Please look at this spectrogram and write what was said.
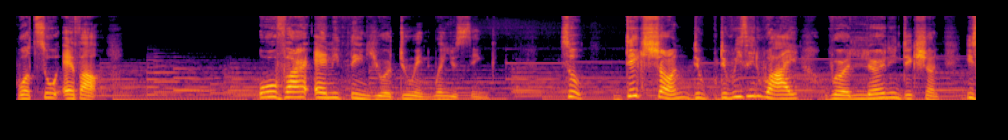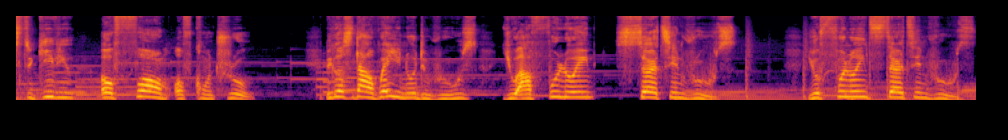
whatsoever over anything you are doing when you sing. So diction, the, the reason why we're learning diction is to give you a form of control. Because now when you know the rules, you are following certain rules. You're following certain rules.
